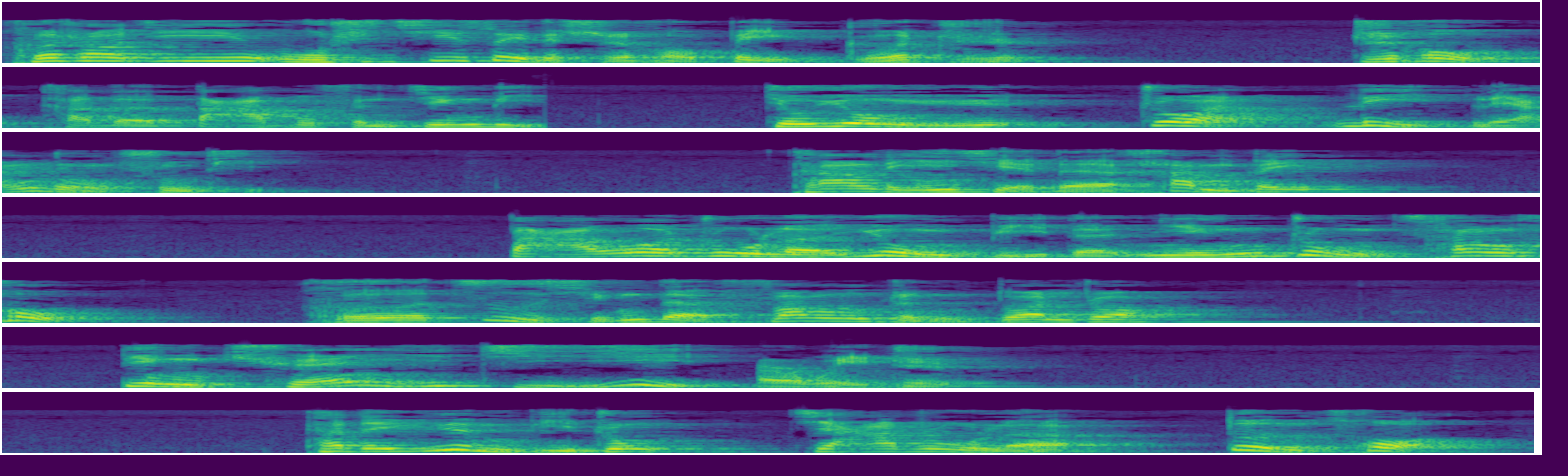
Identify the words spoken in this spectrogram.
何绍基五十七岁的时候被革职，之后他的大部分精力就用于篆隶两种书体。他临写的汉碑，把握住了用笔的凝重苍厚和字形的方整端庄，并全以己意而为之。他的运笔中加入了顿挫、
